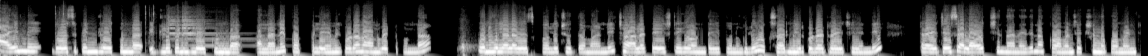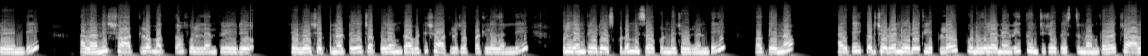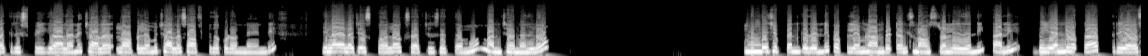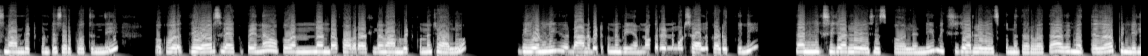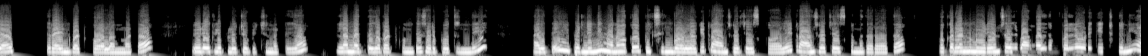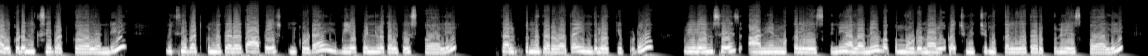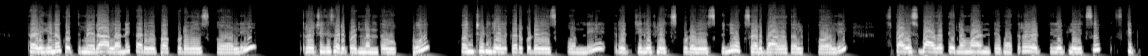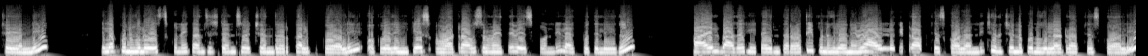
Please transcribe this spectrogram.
Hi అండి దోశ పిండి లేకుండా ఇడ్లీ పిండి లేకుండా అలానే పప్పులు ఏమి కూడా నానబెట్టకుండా పునుగులు ఎలా వేసుకోవాలో చూద్దామండి. చాలా టేస్టీగా ఉంటాయి పునుగులు. ఒకసారి మీరు కూడా ట్రై చేయండి. ట్రై చేసి ఎలా వచ్చింది అనేది నాకు కామెంట్ సెక్షన్లో కామెంట్ చేయండి. అలానే షార్ట్లో మొత్తం ఫుల్ లెంత్ వీడియో చెలో చెప్పినట్టుగా చెప్పలేము కాబట్టి షార్ట్లో చెప్పట్లేదండి. ఫుల్ లెంత్ వీడియోస్ కూడా మిస్ అవ్వకుండా చూడండి. ఓకేనా? అయితే ఇక్కడ చూడండి వీడియో క్లిప్లో పునుగులు అనేవి తుంచి చూపిస్తున్నాను కదా. చాలా క్రిస్పీగా అలానే చాలా లోపలేమో చాలా సాఫ్ట్గా కూడా ఉన్నాయండి. ఇలా ఎలా చేసుకోవాలో ఒకసారి చూసేద్దాము మన ఛానల్లో ముందే చెప్పాను కదండి పప్పులు ఏమి నానబెట్టాల్సిన అవసరం లేదని. కానీ బియ్యాన్ని ఒక త్రీ అవర్స్ నానబెట్టుకుంటే సరిపోతుంది. ఒక త్రీ అవర్స్ లేకపోయినా ఒక వన్ అండ్ హాఫ్ అవర్ అట్లా నానబెట్టుకున్న చాలు. బియ్యంని నానబెట్టుకున్న బియ్యంని ఒక రెండు మూడు సార్లు కడుక్కుని దాన్ని మిక్సీ జార్లో వేసేసుకోవాలండి. మిక్సీ జార్లో వేసుకున్న తర్వాత అవి మెత్తగా పిండిలా గ్రైండ్ పట్టుకోవాలన్నమాట. వీడియో క్లిప్లో చూపించినట్టుగా ఇలా మెత్తగా పట్టుకుంటే సరిపోతుంది. అయితే ఈ పిండిని మనం ఒక మిక్సింగ్ బౌల్లోకి ట్రాన్స్ఫర్ చేసుకోవాలి. ట్రాన్స్ఫర్ చేసుకున్న తర్వాత ఒక రెండు మీడియం సైజ్ బంగాళదుంపల్ని ఉడికించుకుని అవి కూడా మిక్సీ పట్టుకోవాలండి. మిక్సీ పట్టుకున్న తర్వాత ఆ పేస్ట్ని కూడా ఈ బియ్య పిండిలో కలిపేసుకోవాలి. కలుపుకున్న తర్వాత ఇందులోకి ఇప్పుడు మీడియం సైజ్ ఆనియన్ ముక్కలు వేసుకుని అలానే ఒక మూడు నాలుగు పచ్చిమిర్చి ముక్కలుగా తరుక్కుని వేసుకోవాలి. తరిగిన కొత్తిమీర అలానే కరివేపాకు కూడా వేసుకోవాలి. రుచికి సరిపడినంత ఉప్పు కొంచెం జీలకర్ర కూడా వేసుకోండి. రెడ్ చిల్లీ ఫ్లేక్స్ కూడా వేసుకుని ఒకసారి బాగా కలుపుకోవాలి. స్పైస్ బాగా తినము అంటే మాత్రం రెడ్ చిల్లీ ఫ్లేక్స్ స్కిప్ చేయండి. ఇలా పునుగులు వేసుకుని కన్సిస్టెన్సీ వచ్చేంత వరకు కలుపుకోవాలి. ఒకవేళ ఇన్ కేస్ వాటర్ అవసరమైతే వేసుకోండి లేకపోతే లేదు. ఆయిల్ బాగా హీట్ అయిన తర్వాత ఈ పునుగులు అనేవి ఆయిల్లోకి డ్రాప్ చేసుకోవాలండి. చిన్న చిన్న పునుగుల్లా డ్రాప్ చేసుకోవాలి.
